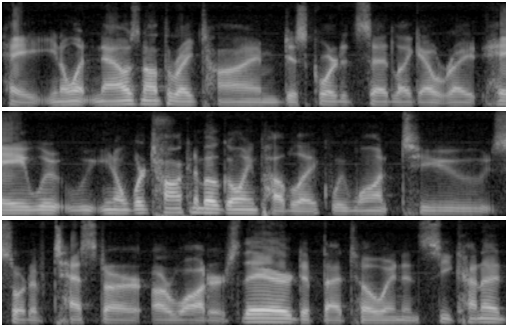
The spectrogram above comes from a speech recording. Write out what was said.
"Hey, you know what? Now is not the right time." Discord had said like outright, "Hey, we, we, you know we're talking about going public. We want to sort of test our our waters there, dip that toe in, and see kind of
